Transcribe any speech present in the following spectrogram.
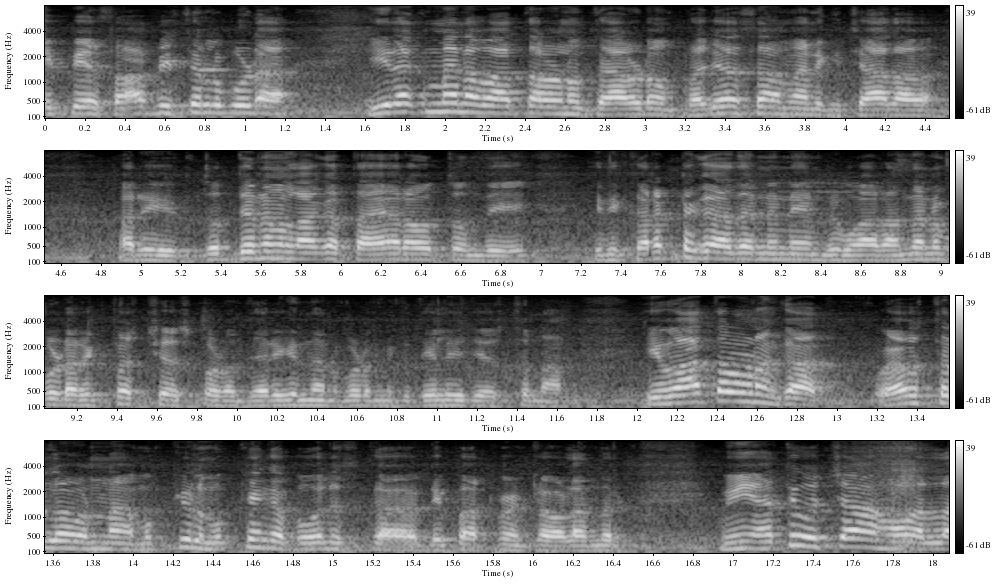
ఐపీఎస్ ఆఫీసర్లు కూడా ఈ రకమైన వాతావరణం తేవడం ప్రజాస్వామ్యానికి చాలా మరి దుర్దినంలాగా తయారవుతుంది. ఇది కరెక్ట్ కాదని నేను వారందరిని కూడా రిక్వెస్ట్ చేసుకోవడం జరిగిందని కూడా మీకు తెలియజేస్తున్నాను. ఈ వాతావరణం కాదు వ్యవస్థలో ఉన్న ముఖ్యులు ముఖ్యంగా పోలీస్ డిపార్ట్మెంట్లో వాళ్ళందరూ. మీ అతి ఉత్సాహం వల్ల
